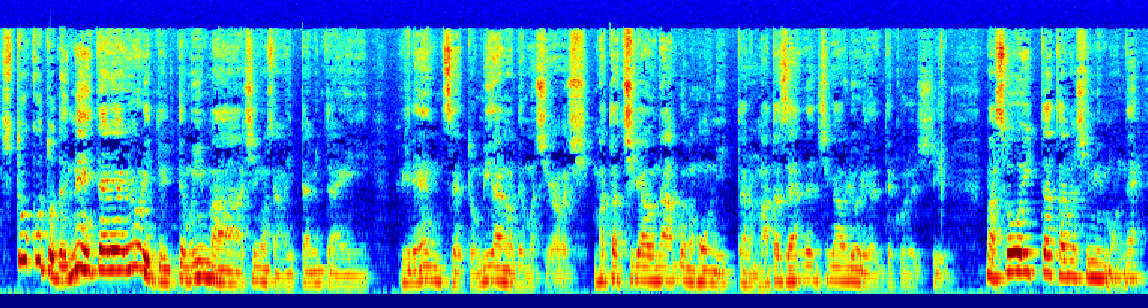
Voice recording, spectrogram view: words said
一言でねイタリア料理といっても今慎吾さんが言ったみたいにフィレンツェとミラノでも違うしまた違う南部の方に行ったらまた全然違う料理が出てくるし、まあ、そういった楽しみもね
